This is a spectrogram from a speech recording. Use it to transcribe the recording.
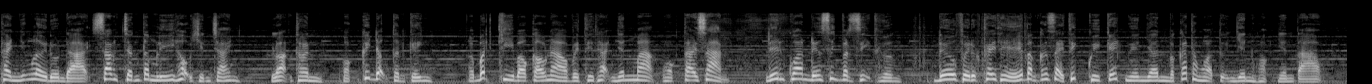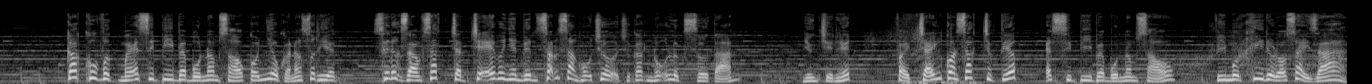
thành những lời đồn đại sang chấn tâm lý hậu chiến tranh, loạn thần hoặc kích động thần kinh và bất kỳ báo cáo nào về thiệt hại nhân mạng hoặc tài sản liên quan đến sinh vật dị thường đều phải được thay thế bằng các giải thích quy kết nguyên nhân và các thảm họa tự nhiên hoặc nhân tạo. Các khu vực mà SCP-3456 có nhiều khả năng xuất hiện sẽ được giám sát chặt chẽ với nhân viên sẵn sàng hỗ trợ cho các nỗ lực sơ tán. Nhưng trên hết, phải tránh quan sát trực tiếp SCP-3456 vì một khi điều đó xảy ra,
